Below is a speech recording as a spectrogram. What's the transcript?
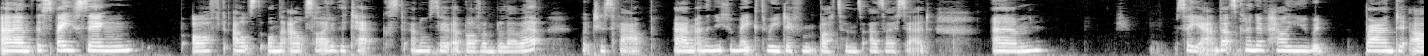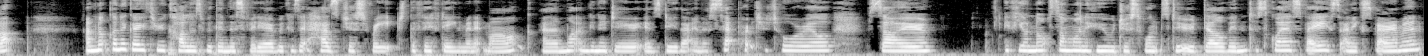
um, the spacing after out on the outside of the text and also above and below it, which is fab. Um, and then you can make three different buttons, as I said. Um, so yeah, that's kind of how you would brand it up. I'm not going to go through colours within this video because it has just reached the 15 minute mark. And what I'm going to do is do that in a separate tutorial. So if you're not someone who just wants to delve into Squarespace and experiment,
